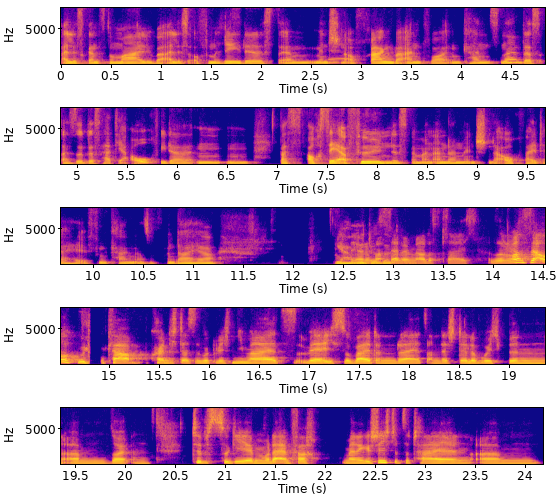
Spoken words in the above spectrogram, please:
alles ganz normal, über alles offen redest, ähm, Menschen ja. auch Fragen beantworten kannst. Ne? Das, also das hat ja auch wieder ein, ein, was auch sehr Erfüllendes, wenn man anderen Menschen da auch weiterhelfen kann. Also von daher ja, ja du machst sagst. ja genau das gleiche. Also du machst ja auch gut. Klar, könnte ich das wirklich niemals, wäre ich so weit oder jetzt an der Stelle, wo ich bin, ähm, Leuten Tipps zu geben oder einfach meine Geschichte zu teilen, ähm,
